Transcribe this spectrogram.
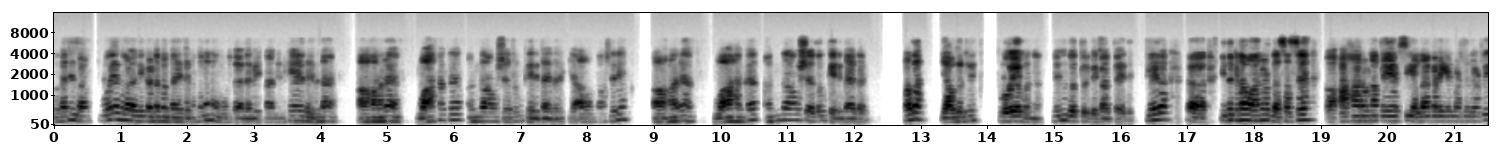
ದಟ್ ಇಸ್ಗಳಲ್ಲಿ ಕಂಡು ಬರ್ತಾ ಇದೆ ಅನ್ನೋದನ್ನ ನಾವು ನೋಡ್ತಾ ಇದ್ದೇವೆ. ನಾನು ಹೇಳಿದೆ, ಇದನ್ನ ಆಹಾರ ವಾಹಕ ಅಂಗಾಂಶ ಅಂತ ಕರಿತಾ ಇದ್ದಾರೆ. ಯಾವ ಅಂಗಾಂಶ ಆಹಾರ ವಾಹಕ ಅಂಗಾಂಶ ಅಂತ ಕರಿತಾ ಇದ್ದಾರೆ. ಹೌದಾ? ಯಾವ್ದ್ರಿ ಫ್ಲೋಯಮ್ ಅನ್ನ ನಿಮ್ಗೆ ಗೊತ್ತಿರ್ಬೇಕಾಗ್ತಾ ಇದೆ ಕ್ಲಿಯರ್ ಇದಕ್ಕೆ ನಾವು ನೋಡ್ಲ ಸಸ್ಯ ಆಹಾರವನ್ನ ತಯಾರಿಸಿ ಎಲ್ಲಾ ಕಡೆ ಏನ್ ಮಾಡ್ತದೆ ನೋಡ್ರಿ?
